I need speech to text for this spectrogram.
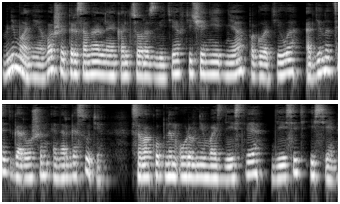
Внимание! Ваше персональное кольцо развития в течение дня поглотило 11 горошин энергосути совокупным уровнем воздействия 10 и 7.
